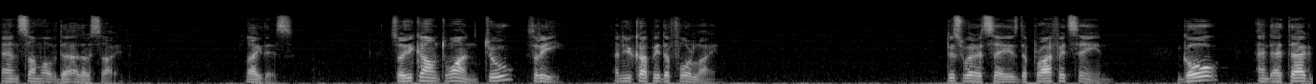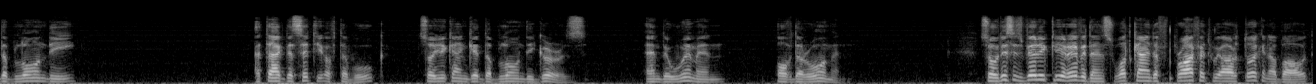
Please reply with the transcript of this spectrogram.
and some of the other side. Like this. So you count one two three and you copy the four line. This where it says the prophet saying go and attack the blondie attack the city of Tabuk so you can get the blondie girls and the women of the Roman so this is very clear evidence what kind of prophet we are talking about.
